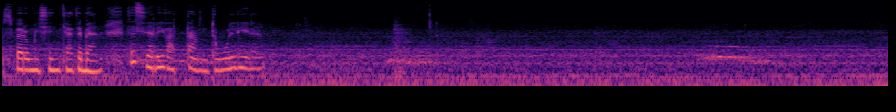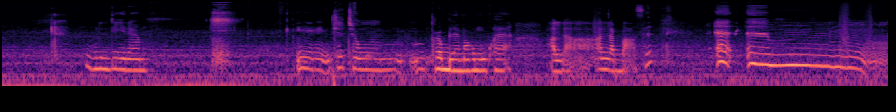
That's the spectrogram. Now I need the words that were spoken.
spero mi sentiate bene. Se si arriva a tanto vuol dire vuol dire mm, che c'è un problema comunque alla, alla base. E, ehm,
